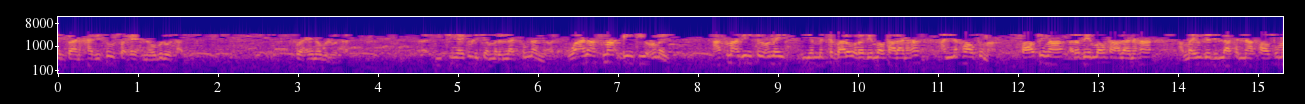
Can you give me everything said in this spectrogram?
ሒባን ሐዲሱን ሶሒህ ነው ብሎታል። ሶሒህ ነው ብሎታል። ይችኛይቱ ልጨምርላችሁና እናዋለን። وعن أسماء بنت عميس አስማ ቢንት ዑመይስ የምትባለው رضي الله تعالى عنها أن فاطمة ፋጢማ رضي الله تعالى عنها አላህ ይውደድላትና ፋጢማ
